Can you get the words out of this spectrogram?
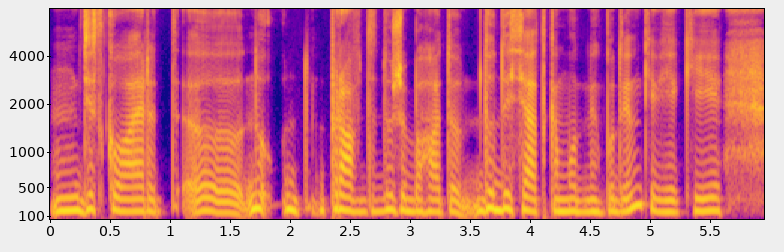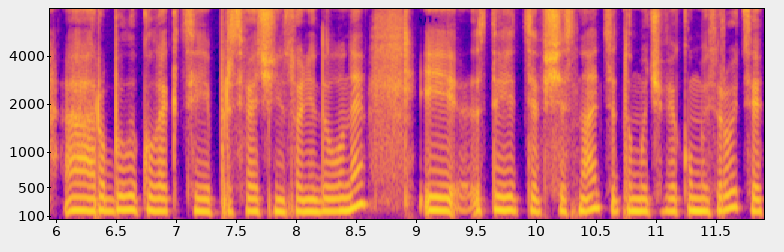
Діскоарт. Е, ну, правда, дуже багато, до десятка модних будинків, які е, робили колекції, присвячені Соні Делуне. І, здається, в 16-му чи в якомусь році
